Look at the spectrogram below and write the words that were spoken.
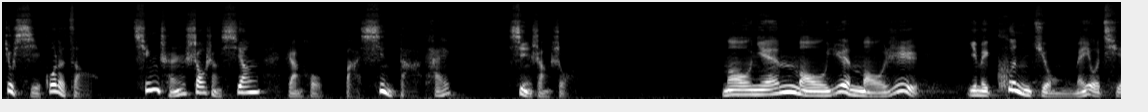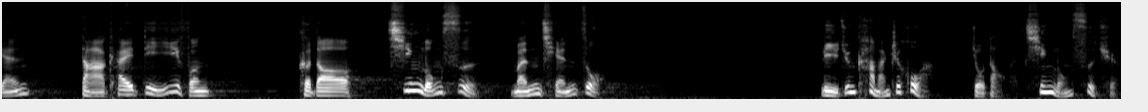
就洗过了澡，清晨烧上香，然后把信打开。信上说：“某年某月某日，因为困窘没有钱，打开第一封，可到。”青龙寺门前坐。李军看完之后啊，就到了青龙寺去了。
